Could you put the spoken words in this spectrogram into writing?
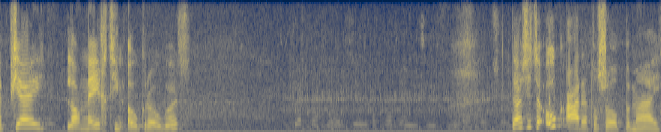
Heb jij land 19 ook, Robert? Ik heb nog 19, ik heb wat 21, niet zo. Daar zitten ook aardappels op bij mij.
